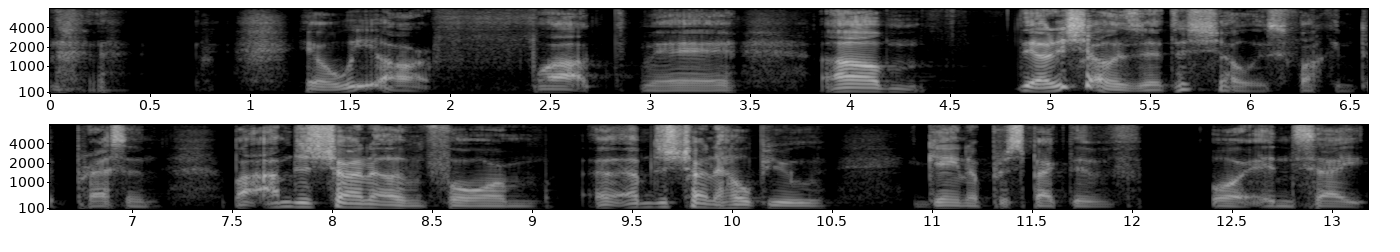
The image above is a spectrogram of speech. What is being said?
yo, we are fucked, man. Um, this show is it. This show is fucking depressing. But I'm just trying to inform. Uh, I'm just trying to help you gain a perspective or insight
